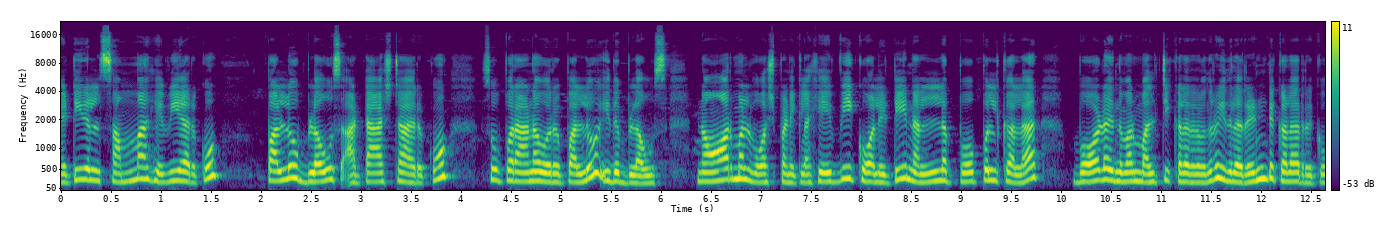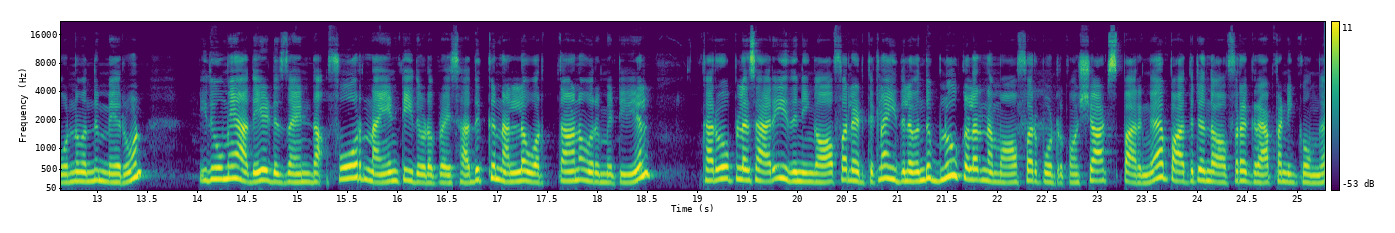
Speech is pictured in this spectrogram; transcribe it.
material செம்ம ஹெவியாக இருக்கும். பல்லு ப்ளவுஸ் அட்டாச்சாக இருக்கும். சூப்பரான ஒரு பல்லு இது ப்ளவுஸ் நார்மல் வாஷ் பண்ணிக்கலாம். ஹெவி குவாலிட்டி நல்ல பர்பிள் கலர் பார்டர் இந்த மாதிரி மல்டி கலர் வந்துடும் இதில் ரெண்டு கலர் இருக்குது ஒன்று வந்து மெரூன் இதுவுமே அதே டிசைன் தான். ஃபோர் நைன்ட்டி இதோட ப்ரைஸ் அதுக்கு நல்ல ஒர்த்தான ஒரு மெட்டீரியல் கருவேப்பிலை சாரி இது நீங்கள் ஆஃபரில் எடுத்துக்கலாம். இதில் வந்து ப்ளூ கலர் நம்ம ஆஃபர் போட்டிருக்கோம். ஷார்ட்ஸ் பாருங்கள் பார்த்துட்டு அந்த ஆஃபரை கிராப் பண்ணிக்கோங்க.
